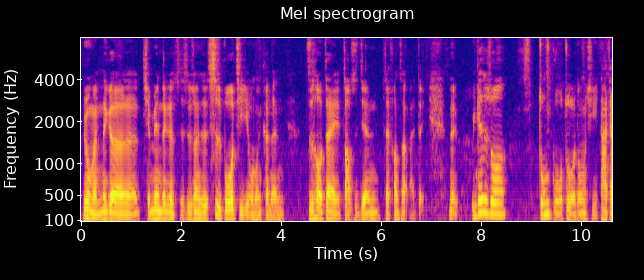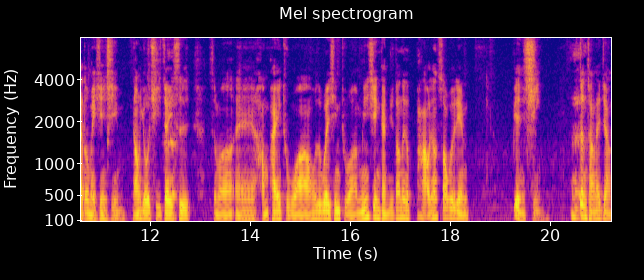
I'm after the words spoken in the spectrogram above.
因为我们那个前面那个只是算是试播集，我们可能之后再找时间再放上来。对，那应该是说中国做的东西大家都没信心，然后尤其这一次什么诶航拍图啊或者卫星图啊，明显感觉到那个坝好像稍微有点变形。正常来讲，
